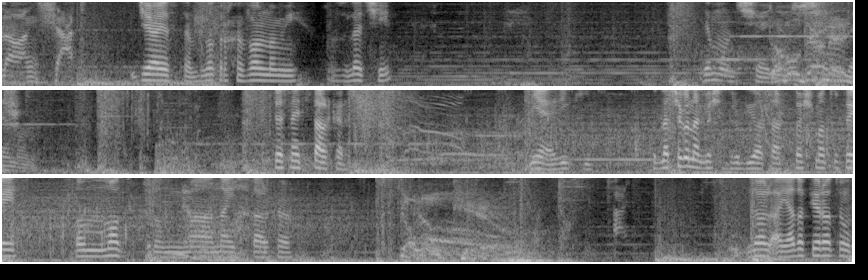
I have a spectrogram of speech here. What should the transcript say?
Long shot. Gdzie ja jestem? No trochę wolno mi zleci. Demon cień. Demon. To jest Night Stalker. Nie, Riki. To dlaczego nagle się zrobiła tak? Ktoś ma tutaj tą moc, którą ma Night Stalker. Lol, a ja dopiero tu.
